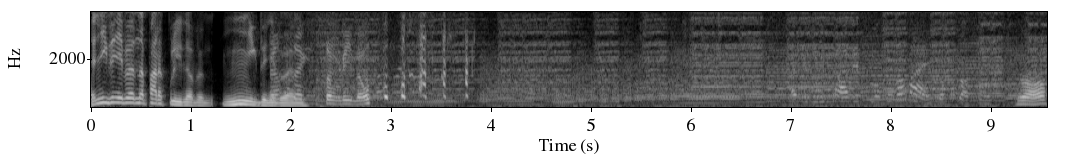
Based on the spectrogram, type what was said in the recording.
Ja nigdy nie byłem na parku linowym. Nigdy nie byłem. z tą liną. A ty mnie prawie zmotywowałeś do skoku. No.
